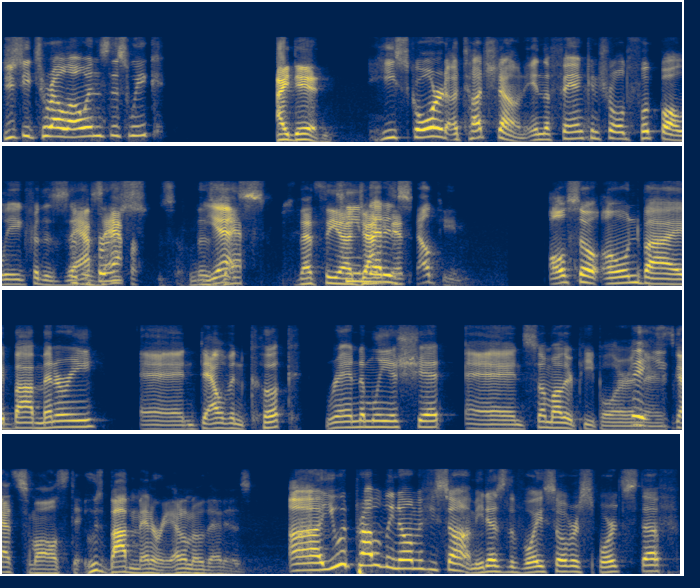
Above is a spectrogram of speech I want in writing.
Did you see Terrell Owens this week? I did. He scored a touchdown in the fan controlled football league for the For the Zappers. Zappers. The yes. Zappers. That's the uh, Team Johnny that is- Manziel team. Also owned by Bob Menery and Dalvin Cook randomly as shit. And some other people are in Hey, there. he's got small st- Who's Bob Menery? I don't know who that is. Uh, you would probably know him if you saw him. He does the voiceover sports stuff.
